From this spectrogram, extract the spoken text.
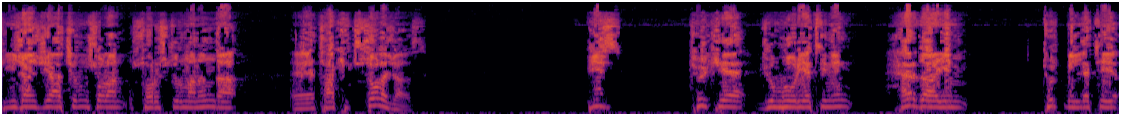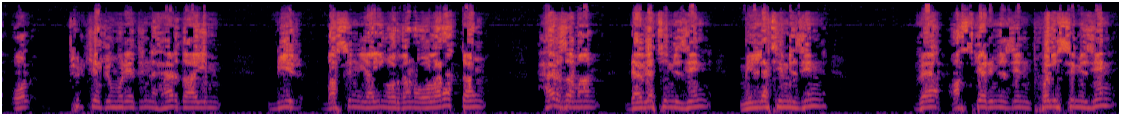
Fincancı'ya açılmış olan soruşturmanın da e, takipçisi olacağız. Biz Türkiye Cumhuriyeti'nin her daim Türk milleti, Türkiye Cumhuriyeti'nin her daim bir basın yayın organı olaraktan her zaman devletimizin, milletimizin ve askerimizin, polisimizin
